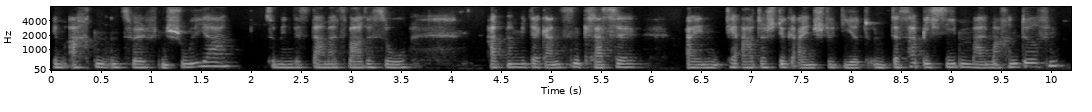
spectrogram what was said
Im achten und zwölften Schuljahr, zumindest damals war das so, hat man mit der ganzen Klasse ein Theaterstück einstudiert und das habe ich siebenmal machen dürfen.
